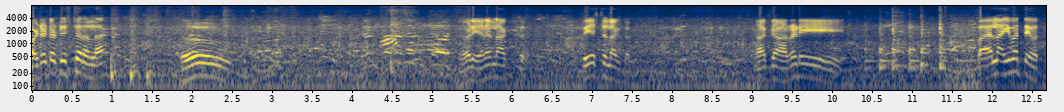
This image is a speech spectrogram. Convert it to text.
ಪೊಟೇಟೊ ಟ್ವಿಸ್ಟರ್ ಅಲ್ಲ? ಓ. ನೋಡಿ, ಏನೆಲ್ಲ ಹಾಕ್ತಾರೆ ಪೇಸ್ಟ್ ಎಲ್ಲ ಹಾಕ್ತಾರೆ ಅಕ್ಕ ರೆಡಿ ಎಲ್ಲ ಐವತ್ತು ಇವತ್ತು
